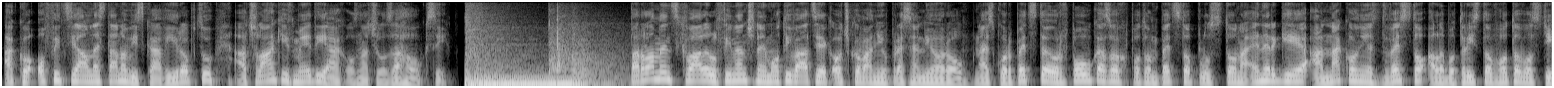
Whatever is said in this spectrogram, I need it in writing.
ako oficiálne stanoviská výrobcu a články v médiách označil za hoaxy. Parlament schválil finančné motivácie k očkovaniu pre seniorov. Najskôr 500 eur v poukazoch, potom 500 plus 100 na energie a nakoniec 200 alebo 300 v hotovosti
